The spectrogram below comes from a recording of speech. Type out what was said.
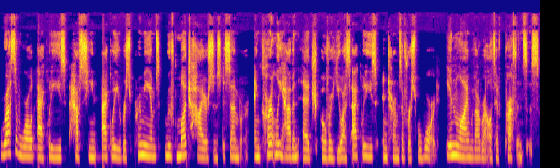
rest of world equities have seen equity risk premiums move much higher since December and currently have an edge over US equities in terms of risk reward, in line with our relative preferences.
